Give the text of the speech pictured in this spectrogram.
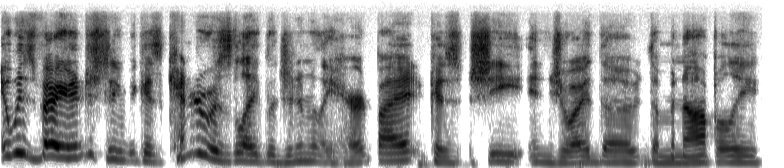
it was very interesting because Kendra was like legitimately hurt by it because she enjoyed the the Monopoly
